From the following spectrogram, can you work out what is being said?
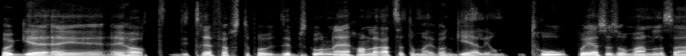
og jeg, jeg har de tre første på Disippelskolen handler rett og slett om evangeliet, om tro på Jesus' omvendelse,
